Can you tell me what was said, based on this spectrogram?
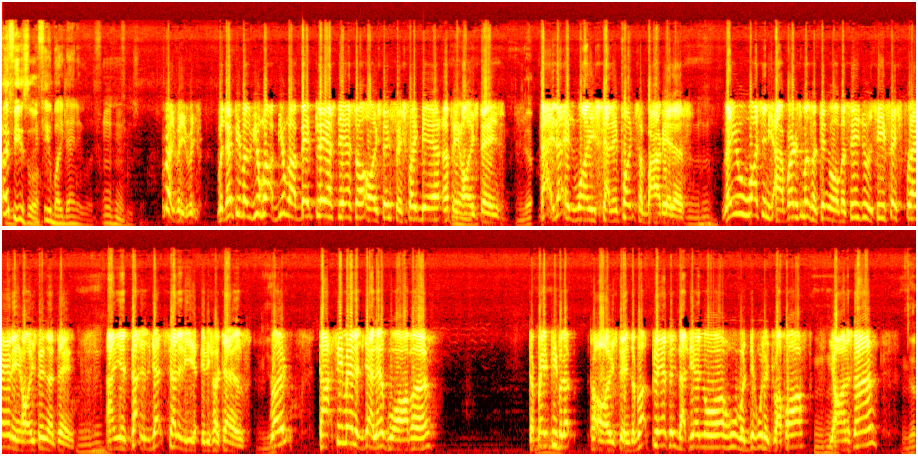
I feel so. I feel by then it was. Mm-hmm. Right, right, right. But then people, you got you got big players there, so all these things, fish fight beer, up in all these things. Yep. That that is one of the selling points of Barbados. Mm-hmm. When you watching the advertisements and things overseas, you see fish flying and all these things mm-hmm. and things. And yes, that is get selling in the, in the hotels, right? Taxi men is get a little guava to bring people up to all these things. They got places that they know who would who they drop off. Mm-hmm. You understand? Yep.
